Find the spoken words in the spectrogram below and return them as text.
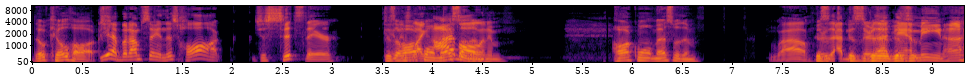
they'll kill hawks. Yeah, but I'm saying this hawk just sits there because the hawk like won't mess with him. him. Hawk won't mess with him. Wow, they're that, 'cause- they're 'cause- that 'cause damn it- mean, huh?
